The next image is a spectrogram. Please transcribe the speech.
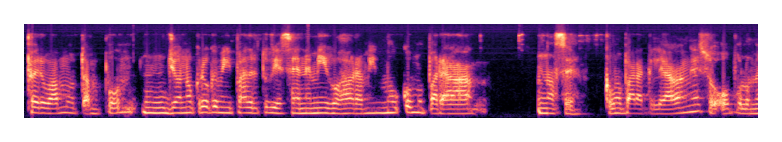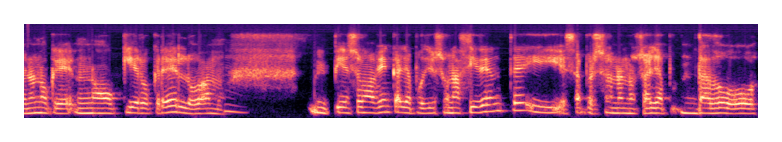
Pero vamos, tampoco, mm, yo no creo que mi padre tuviese enemigos ahora mismo como para, no sé, como para que le hagan eso, o por lo menos no que no quiero creerlo, vamos. Mm. Pienso más bien que haya podido ser un accidente y esa persona no se haya dado,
